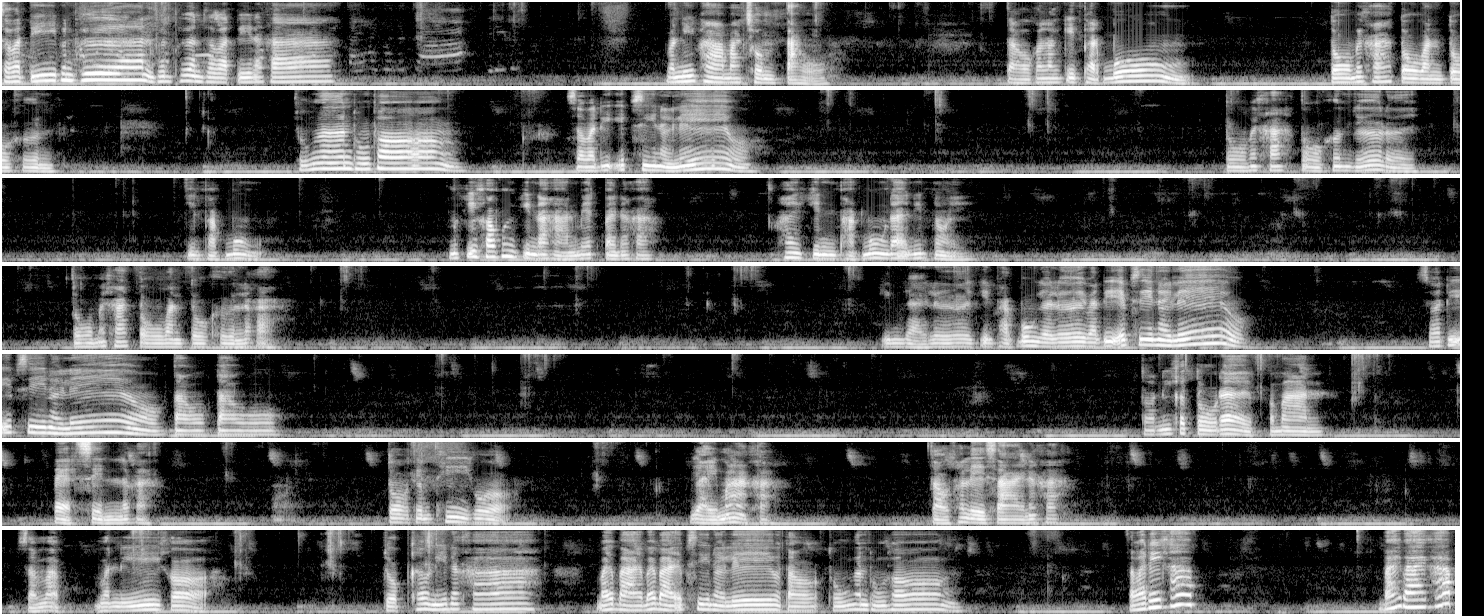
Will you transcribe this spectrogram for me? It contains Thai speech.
สวัสดีเพื่อนเพื่อนเพื่อนเพื่อนสวัสดีนะคะ วันนี้พามาชมเต่า เต่ากำลังกินผัดบุ้งโตไหมคะ โตวันโตคืนถุงเงินถุงทอง สวัสดีเอฟซีหน่อยเร็วโตไหมคะ โตขึ้นเยอะเลย กินผักบุ้ง เมื่อกี้เขาเพิ่งกินอาหารเม็ดไปนะคะ ให้กินผักบุ้งได้นิดหน่อย โตไหมคะ โตวันโตคืนแล้วค่ะกินใหญ่เลย กินผักบุ้งใหญ่เลยวัสดีเอฟซีหน่อยเร็ว สวัสดีเอฟซีหน่อยเร็วเตาเตาตอนนี้ก็โตได้ประมาณแปดเซนแล้วค่ะ โตเต็มที่ก็ ใหญ่มากค่ะ เต่าทะเลทรายนะคะ สำหรับวันนี้ก็ จบเท่านี้นะคะบายบายบายบายเอฟซีหน่อยเร็วเต่าถุงเงินถุงทอง สวัสดีครับบายบายครับ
